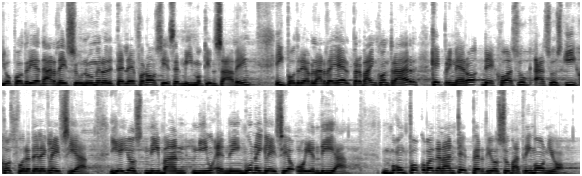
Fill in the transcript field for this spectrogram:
Yo podría darle su número de teléfono, si es el mismo, quién sabe, y podría hablar de él, pero va a encontrar que primero dejó a, a sus hijos fuera de la iglesia y ellos ni van ni en ninguna iglesia hoy en día. Un poco más adelante perdió su matrimonio.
